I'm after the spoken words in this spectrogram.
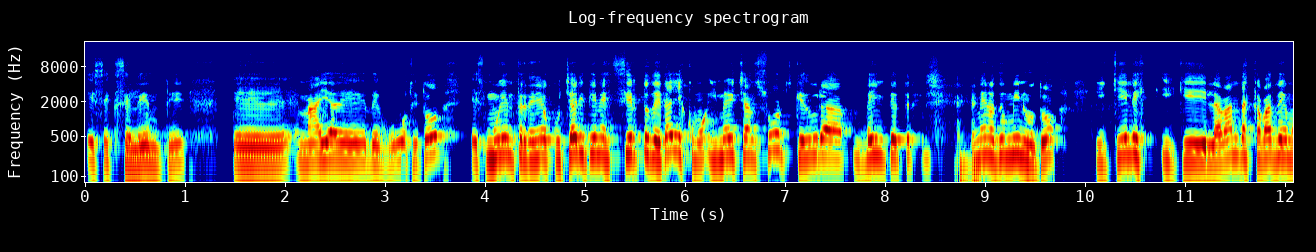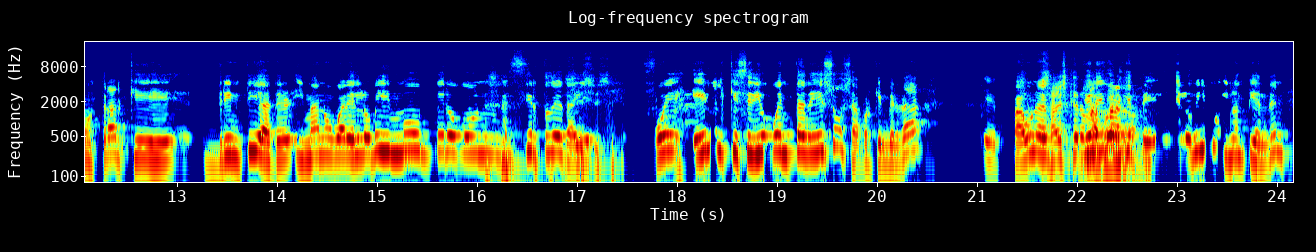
es excelente, eh, más allá de, de, gusto y todo, es muy entretenido escuchar y tiene ciertos detalles como Image and Swords, que dura 20, menos de un minuto, y que, él y que la banda es capaz de demostrar que Dream Theater y Manowar es lo mismo, pero con ciertos detalles. ¿Fue él el que se dio cuenta de eso? O sea, porque en verdad para uno, ¿Sabes que no yo le digo a la gente es lo mismo y no entienden,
